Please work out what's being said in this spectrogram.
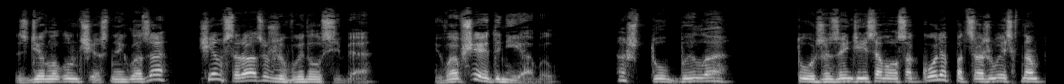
— сделал он честные глаза, чем сразу же выдал себя. — И вообще это не я был. — А что было? Тут же заинтересовался Коля, подсаживаясь к нам.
